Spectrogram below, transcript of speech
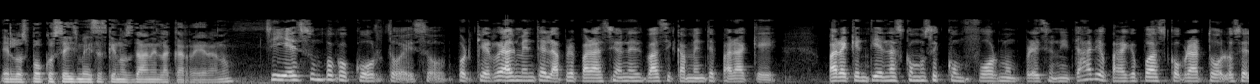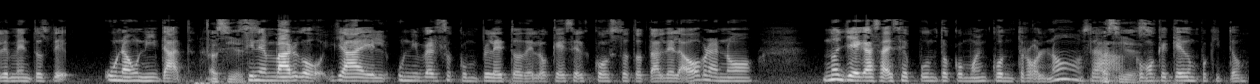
en los pocos seis meses que nos dan en la carrera, ¿no? Sí, es un poco corto eso, porque realmente la preparación es básicamente para que para que entiendas cómo se conforma un precio unitario, para que puedas cobrar todos los elementos de una unidad. Así es. Sin embargo, ya el universo completo de lo que es el costo total de la obra no, no llegas a ese punto como en control, ¿no? O sea, como que queda un poquito,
